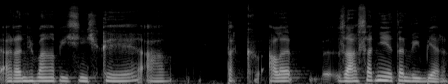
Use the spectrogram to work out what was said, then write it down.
aranžmá písničky a tak, ale zásadní je ten výběr.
